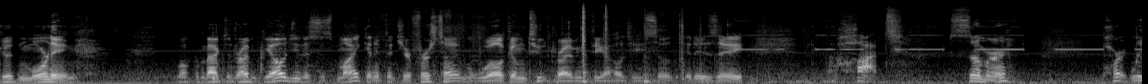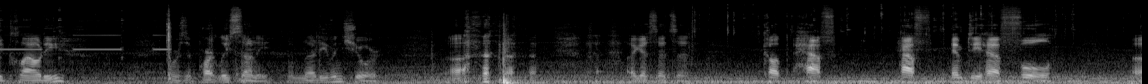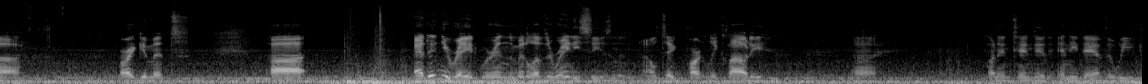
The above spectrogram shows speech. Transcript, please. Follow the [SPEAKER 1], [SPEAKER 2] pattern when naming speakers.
[SPEAKER 1] Good morning. Welcome back to Driving Theology. This is Mike, and if it's your first time, welcome to Driving Theology. So it is a hot summer, partly cloudy, or is it partly sunny? I'm not even sure. Uh, I guess that's a cup half half empty, half full uh, argument. Uh, at any rate, we're in the middle of the rainy season, I'll take partly cloudy, uh, pun intended, any day of the week.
